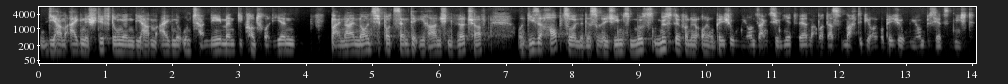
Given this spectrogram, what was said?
die haben eigene Stiftungen, die haben eigene Unternehmen, die kontrollieren beinahe 90 Prozent der iranischen Wirtschaft. Und diese Hauptsäule des Regimes muss, müsste von der Europäischen Union sanktioniert werden. Aber das machte die Europäische Union bis jetzt nicht.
